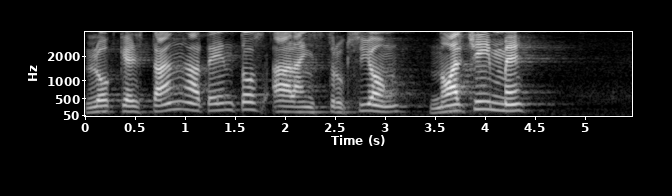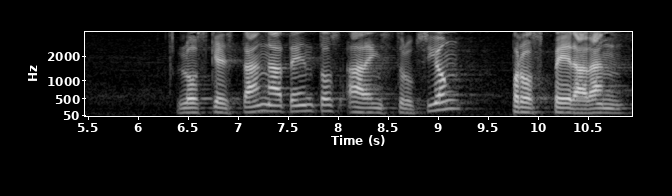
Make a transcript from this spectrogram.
Los que están atentos a la instrucción, no al chisme, los que están atentos a la instrucción prosperarán.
